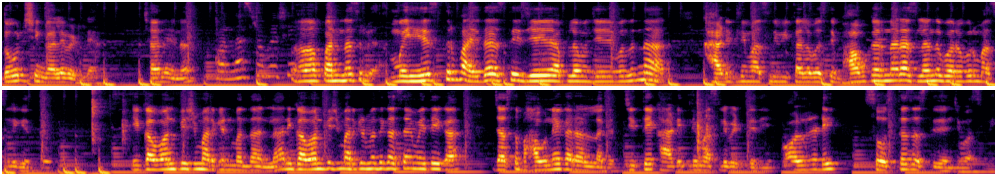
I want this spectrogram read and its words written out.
दोन शिंगाले भेटल्या. छान आहे ना? पन्नास रुपयाची? हा पन्नास रुपये. मग हेच तर फायदा असते जे आपलं म्हणजे बोलत ना खाडीतली मासली विकायला बसते. भाव करणारा असल्यानंतर बरोबर मासली घेतो. हे गव्हाण फिश मार्केटमध्ये आणलं. आणि गव्हाण फिश मार्केटमध्ये कसं आहे माहिती आहे का? जास्त भाव नाही करायला लागत. जिथे खाडीतली मासली भेटते ती. ऑलरेडी स्वस्तच असते त्यांची मासली.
